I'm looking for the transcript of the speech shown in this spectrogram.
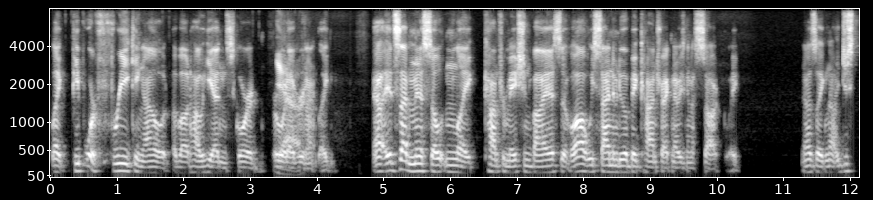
like people were freaking out about how he hadn't scored or Yeah. whatever and I, like uh, it's that Minnesotan like confirmation bias of oh we signed him to a big contract now he's going to suck like and I was like no just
